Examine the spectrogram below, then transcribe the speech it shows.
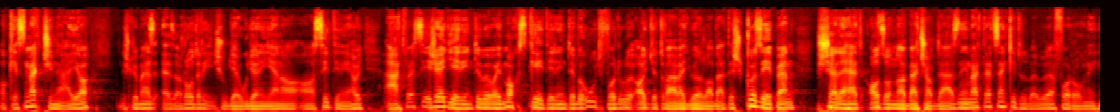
aki ezt megcsinálja, és különben ez, ez a Rodri is ugye ugyanilyen a, a City-nél, hogy átveszi, és egy érintőbe, vagy max. két érintőbe úgy fordul, hogy adja tovább egyből a labdát, és középen se lehet azonnal becsapdázni, mert egyszerűen ki tud belőle forogni.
